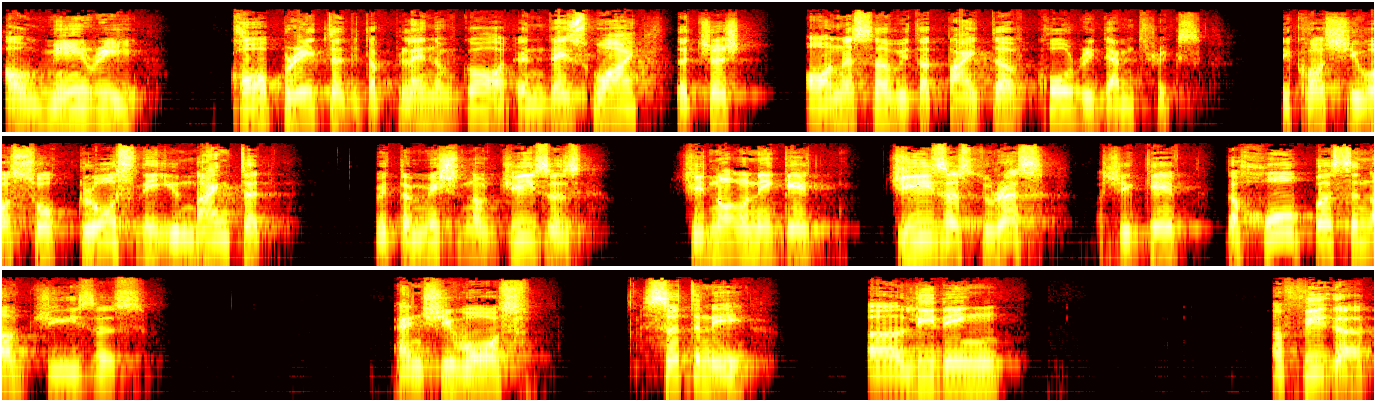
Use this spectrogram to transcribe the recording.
how Mary cooperated with the plan of God. And that's why the church honors her with the title of co redemptrix, because she was so closely united with the mission of Jesus. She not only gave Jesus to us, but she gave the whole person of Jesus. And she was certainly a leading a figure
